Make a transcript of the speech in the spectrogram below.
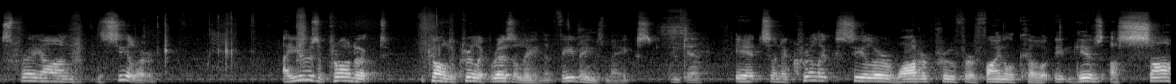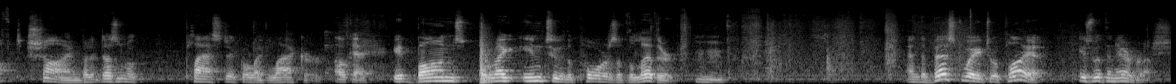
spray on the sealer. I use a product called acrylic Resolene that Fiebing's makes. Okay. It's an acrylic sealer waterproofer final coat. It gives a soft shine, but it doesn't look plastic or like lacquer. Okay. It bonds right into the pores of the leather. Mm-hmm. And the best way to apply it is with an airbrush.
